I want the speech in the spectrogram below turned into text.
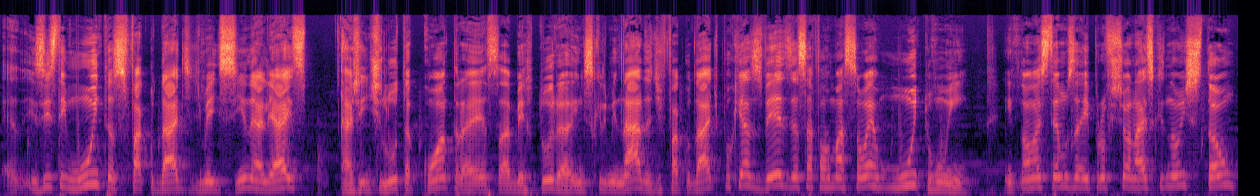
É, existem muitas faculdades de medicina, aliás, a gente luta contra essa abertura indiscriminada de faculdade, porque às vezes essa formação é muito ruim. Então nós temos aí profissionais que não estão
